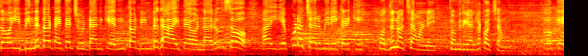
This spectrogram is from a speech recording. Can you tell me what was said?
సో ఈ బిందెతోటి అయితే చూడడానికి ఎంతో నిండుగా అయితే ఉన్నారు. సో ఎప్పుడు వచ్చారు మీరు ఇక్కడికి? పొద్దున్న వచ్చామండి. తొమ్మిది గంటలకు వచ్చాము. ఓకే.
